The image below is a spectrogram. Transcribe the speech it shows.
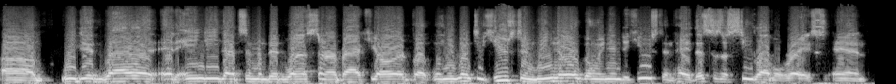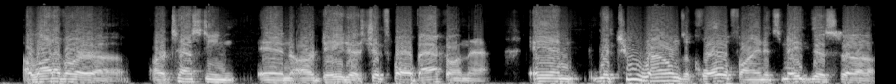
Um, we did well at, at Indy, that's in the Midwest in our backyard. But when we went to Houston, we know going into Houston, hey, this is a sea level race, and a lot of our uh, our testing and our data should fall back on that. And with two rounds of qualifying, it's made this uh,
